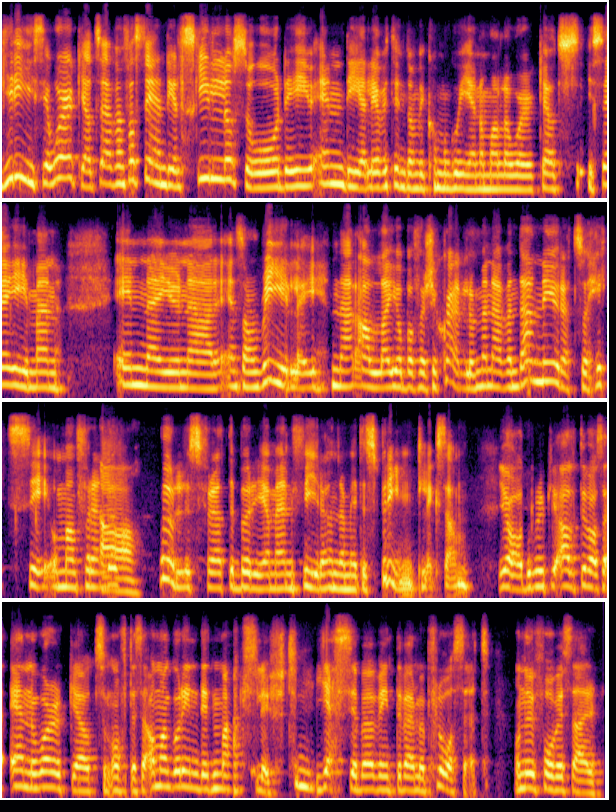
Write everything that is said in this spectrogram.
grisiga workouts, även fast det är en del skill och så. Och det är ju en del, jag vet inte om vi kommer gå igenom alla workouts i sig, men en är ju när en sån relay, när alla jobbar för sig själv. Men även den är ju rätt så hetsig och man får ändå Ja. puls för att det börjar med en 400 meter sprint liksom. Ja, det brukar ju alltid vara så en workout som ofta säger om man går in i ett maxlyft. Mm. Yes, jag behöver inte värma upp flåset. Och nu får vi så här,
